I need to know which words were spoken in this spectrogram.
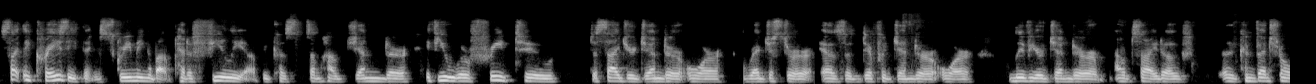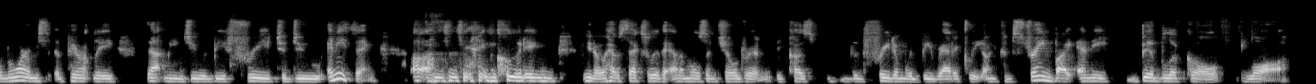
slightly crazy things, screaming about pedophilia because somehow gender, if you were free to decide your gender or register as a different gender or live your gender outside of uh, conventional norms, apparently that means you would be free to do anything. Um, including, you know, have sex with animals and children, because the freedom would be radically unconstrained by any biblical law.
